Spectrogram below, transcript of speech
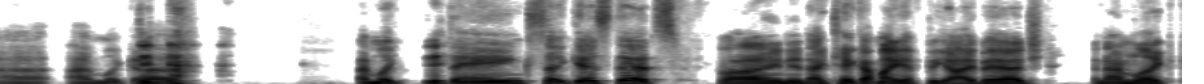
uh, I'm like, Did- uh, I'm like, thanks. I guess that's fine. And I take out my FBI badge, and I'm like,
